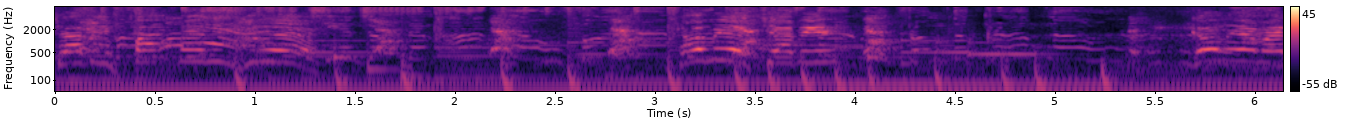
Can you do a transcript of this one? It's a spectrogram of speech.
Chubby, fat man is here. Now. Come here, Chubby. the now. Come here, my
